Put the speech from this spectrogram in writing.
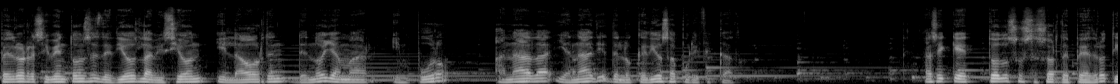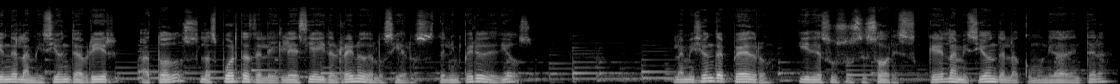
Pedro recibió entonces de Dios la visión y la orden de no llamar impuro a nada y a nadie de lo que Dios ha purificado. Así que todo sucesor de Pedro tiene la misión de abrir a todos las puertas de la iglesia y del reino de los cielos, del imperio de Dios. La misión de Pedro y de sus sucesores, que es la misión de la comunidad entera,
